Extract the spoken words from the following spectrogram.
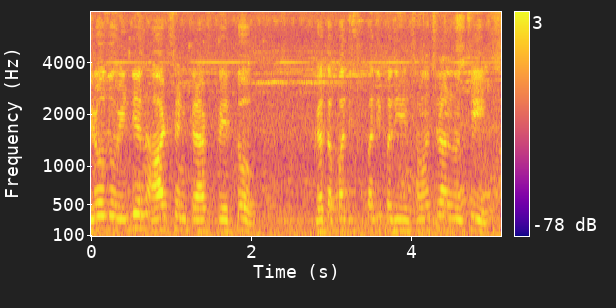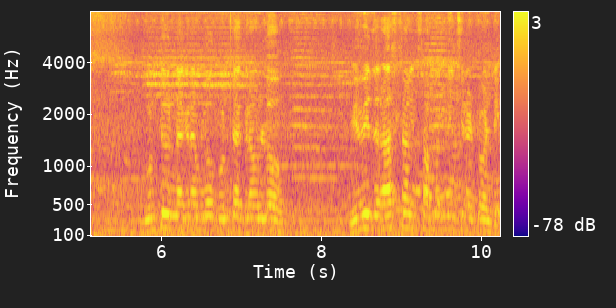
ఈరోజు ఇండియన్ ఆర్ట్స్ అండ్ క్రాఫ్ట్ పేరుతో గత పది పది పదిహేను సంవత్సరాల నుంచి గుంటూరు నగరంలో గుంటా గ్రౌండ్లో వివిధ రాష్ట్రాలకు సంబంధించినటువంటి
